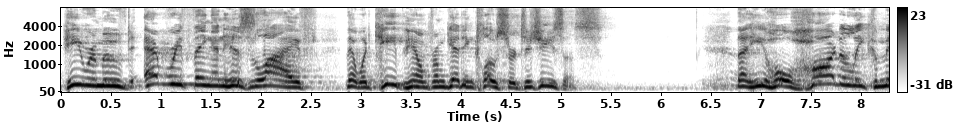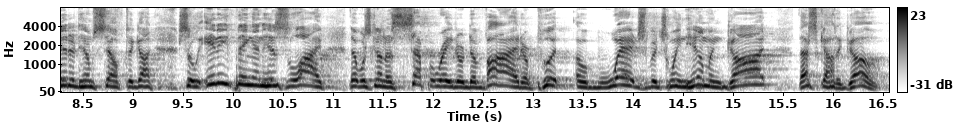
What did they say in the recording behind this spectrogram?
he removed everything in his life that would keep him from getting closer to Jesus. That he wholeheartedly committed himself to God. So anything in his life that was going to separate or divide or put a wedge between him and God, that's got to go.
